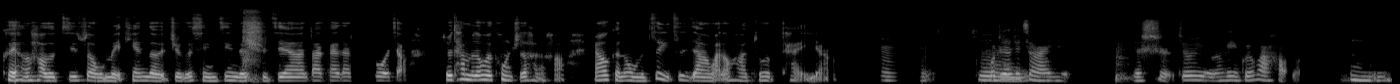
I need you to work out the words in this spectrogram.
可以很好的计算我每天的这个行进的时间啊，大概在落脚。就他们都会控制的很好，然后可能我们自己自己这样玩的话就会不太一样。嗯嗯，我之前去青海也也是，就是有人给你规划好了。嗯，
